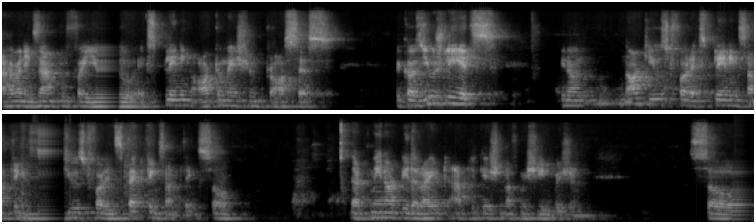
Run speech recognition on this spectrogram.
I have an example for you explaining automation process. Because usually it's you know not used for explaining something it's used for inspecting something. So that may not be the right application of machine vision. So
